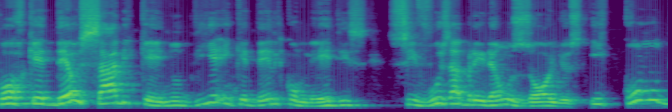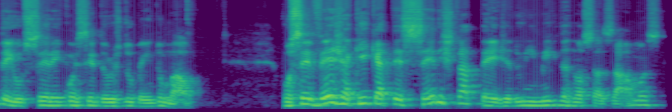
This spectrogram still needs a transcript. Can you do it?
Porque Deus sabe que no dia em que dele comerdes, se vos abrirão os olhos, e como Deus serei conhecedores do bem e do mal. Você veja aqui que a terceira estratégia do inimigo das nossas almas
